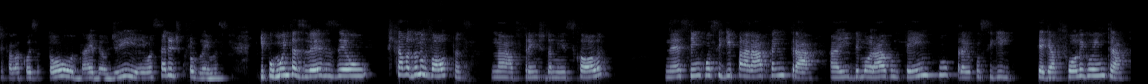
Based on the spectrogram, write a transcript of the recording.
aquela coisa toda, a rebeldia e uma série de problemas. E por muitas vezes eu ficava dando voltas na frente da minha escola né, sem conseguir parar para entrar. Aí demorava um tempo para eu conseguir pegar fôlego e entrar.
